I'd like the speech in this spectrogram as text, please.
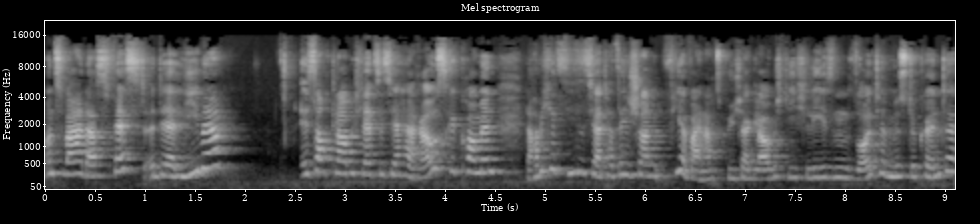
Und zwar das Fest der Liebe. Ist auch, glaube ich, letztes Jahr herausgekommen. Da habe ich jetzt dieses Jahr tatsächlich schon vier Weihnachtsbücher, glaube ich, die ich lesen sollte, müsste, könnte.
